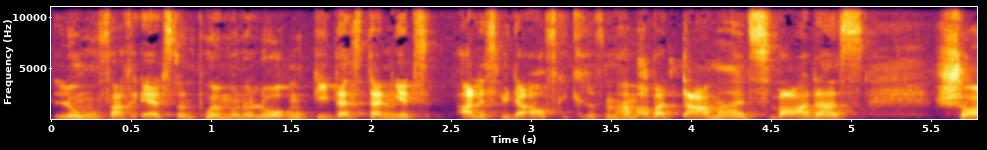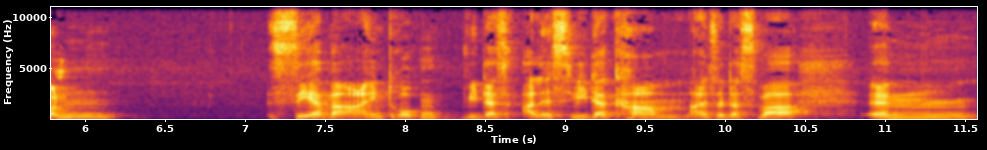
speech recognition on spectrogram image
Lungenfachärzte und Pulmonologen, die das dann jetzt alles wieder aufgegriffen haben. Aber damals war das schon sehr beeindruckend, wie das alles wieder kam. Also das war ähm,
